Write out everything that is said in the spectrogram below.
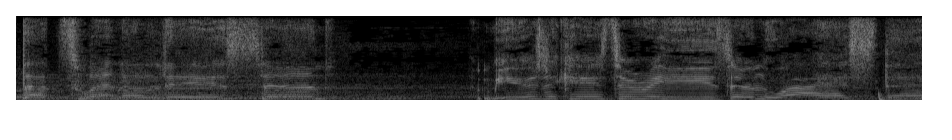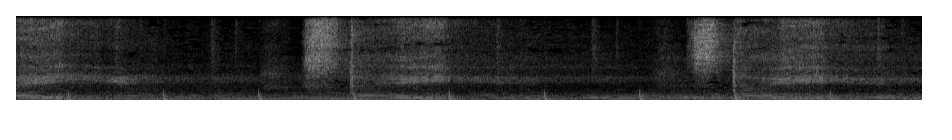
That's when I listen. Music is the reason why I stay, stay, stay.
